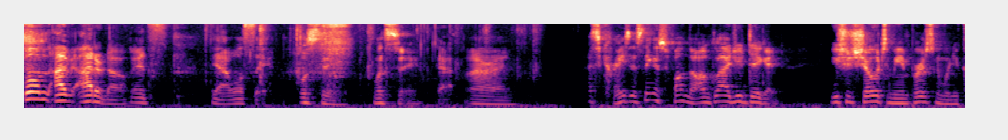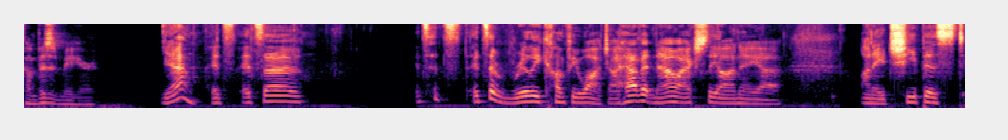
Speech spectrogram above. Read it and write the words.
well, I I don't know. It's yeah, we'll see. We'll see. Let's see. Yeah. All right. That's crazy. This thing is fun, though. I'm glad you dig it. You should show it to me in person when you come visit me here. Yeah, it's it's a It's it's it's a really comfy watch. I have it now actually on a uh, on a cheapest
